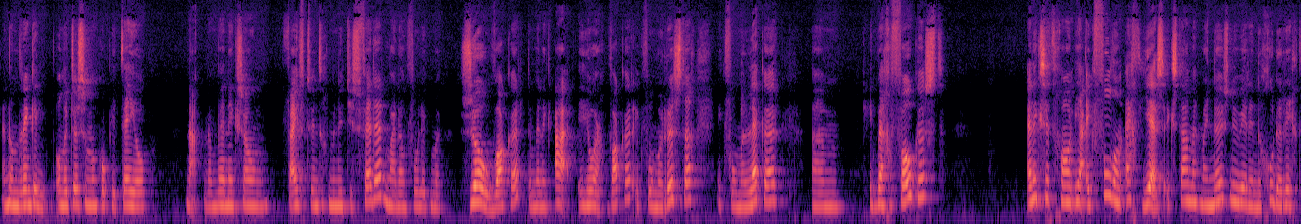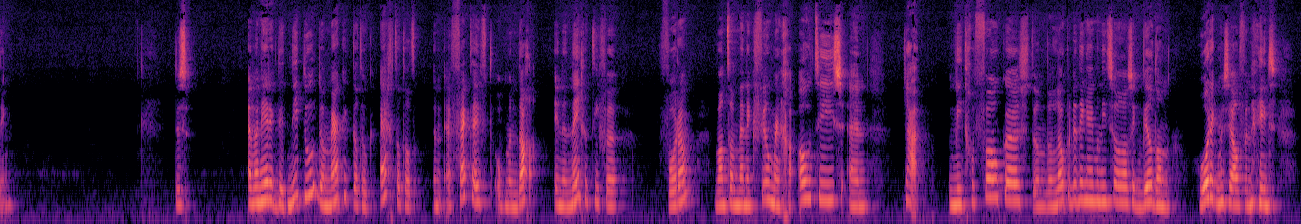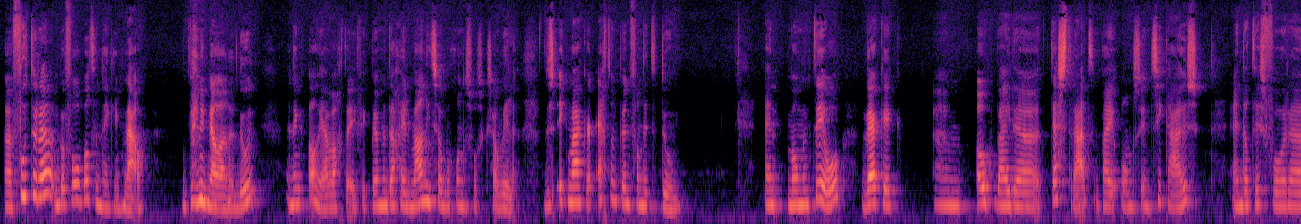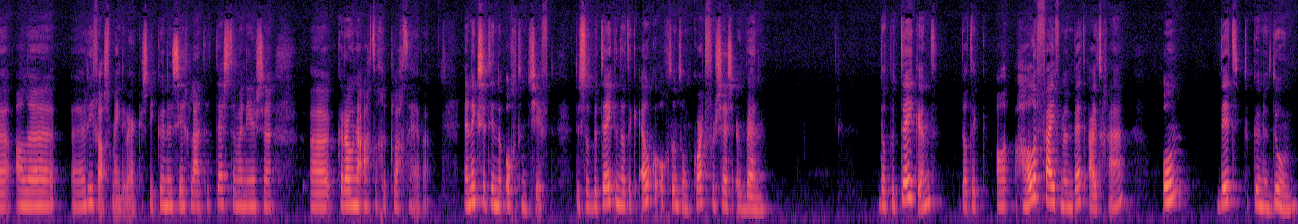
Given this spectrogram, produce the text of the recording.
En dan drink ik ondertussen mijn kopje thee op. Nou, dan ben ik zo'n 25 minuutjes verder, maar dan voel ik me zo wakker. Dan ben ik ah, heel erg wakker. Ik voel me rustig. Ik voel me lekker. Um, ik ben gefocust. En ik zit gewoon, ja, ik voel dan echt yes. Ik sta met mijn neus nu weer in de goede richting. Dus, en wanneer ik dit niet doe, dan merk ik dat ook echt dat dat een effect heeft op mijn dag in een negatieve vorm. Want dan ben ik veel meer chaotisch en ja, niet gefocust. Dan, dan lopen de dingen helemaal niet zoals ik wil. Dan hoor ik mezelf ineens uh, voeteren bijvoorbeeld. En denk ik, nou, wat ben ik nou aan het doen? En denk, oh ja, wacht even, ik ben mijn dag helemaal niet zo begonnen zoals ik zou willen. Dus ik maak er echt een punt van dit te doen. En momenteel werk ik ehm, ook bij de teststraat bij ons in het ziekenhuis. En dat is voor uh, alle uh, RIVAS-medewerkers. Die kunnen zich laten testen wanneer ze uh, corona-achtige klachten hebben. En ik zit in de ochtendshift. Dus dat betekent dat ik elke ochtend om kwart voor zes er ben. Dat betekent dat ik al half vijf mijn bed uitga om dit te kunnen doen.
